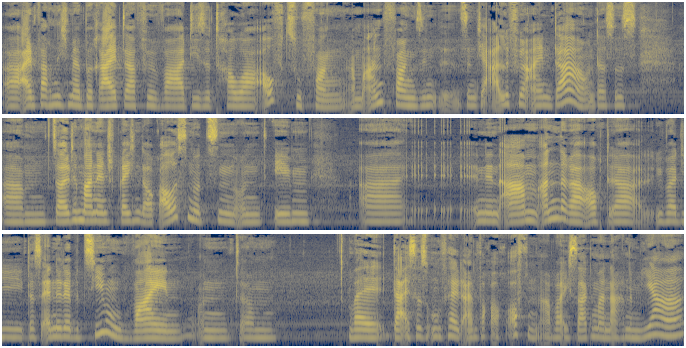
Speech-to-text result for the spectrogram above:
äh, einfach nicht mehr bereit dafür war, diese Trauer aufzufangen. Am Anfang sind, sind ja alle für einen da und das ist, ähm, sollte man entsprechend auch ausnutzen und eben äh, in den Armen anderer auch da über die, das Ende der Beziehung weinen und ähm, weil da ist das Umfeld einfach auch offen. Aber ich sage mal, nach einem Jahr,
